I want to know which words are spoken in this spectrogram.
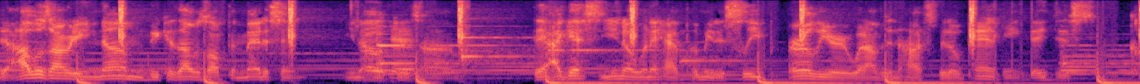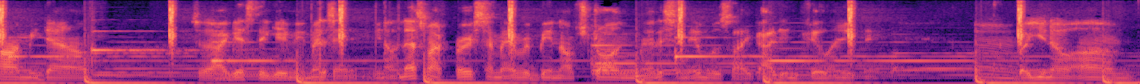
they I was already numb because I was off the medicine, you know, Okay. um, they I guess you know when they had put me to sleep earlier when I was in the hospital panicking, they just calmed me down. So I guess they gave me medicine, you know. And that's my first time ever being off strong medicine. It was like I didn't feel anything. But you know, um,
